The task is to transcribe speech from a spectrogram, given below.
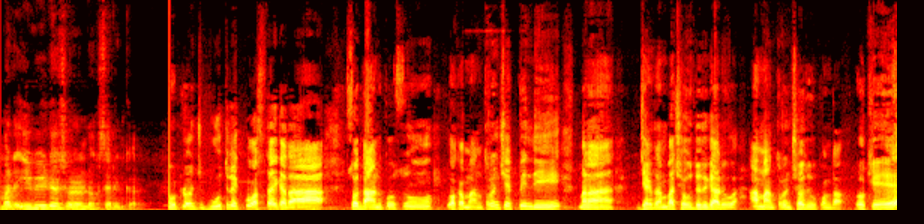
మరి ఈ వీడియో చూడండి ఒకసారి ఇంకా. నోట్లోంచి బూతులు ఎక్కువ వస్తాయి కదా. సో దానికోసం ఒక మంత్రం చెప్పింది మన జగదంబ చౌదరి గారు. ఆ మంత్రం చదువుకుందాం. ఓకే?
